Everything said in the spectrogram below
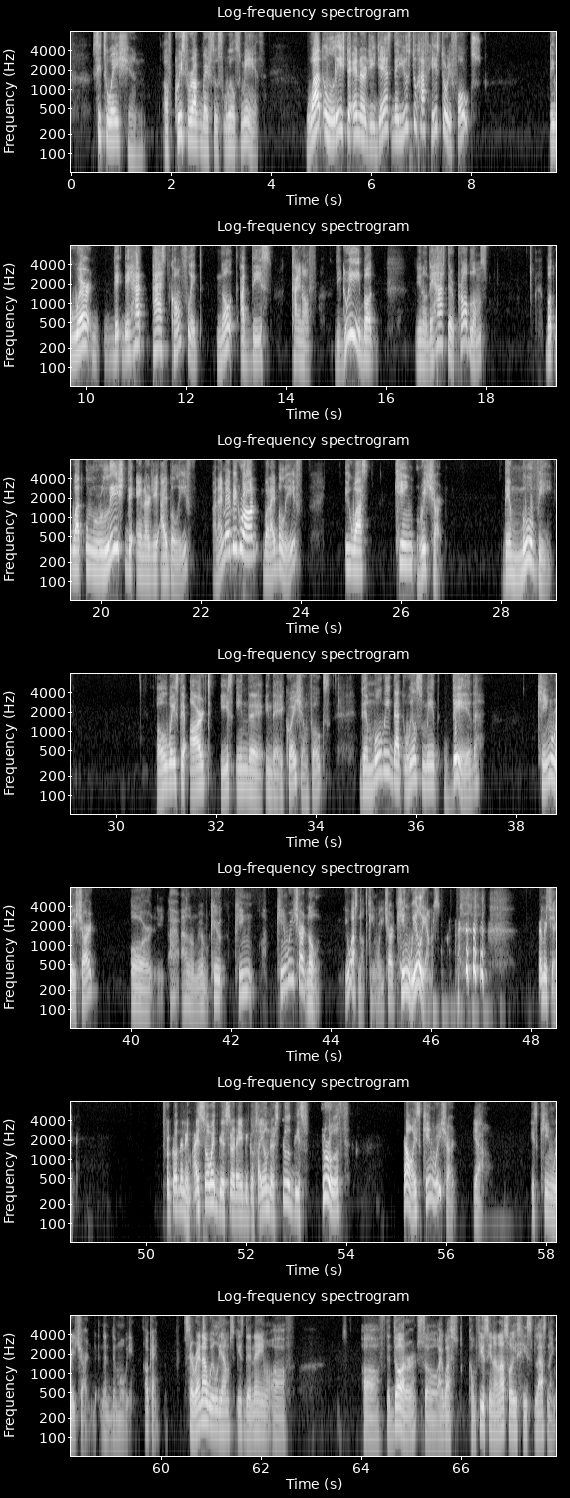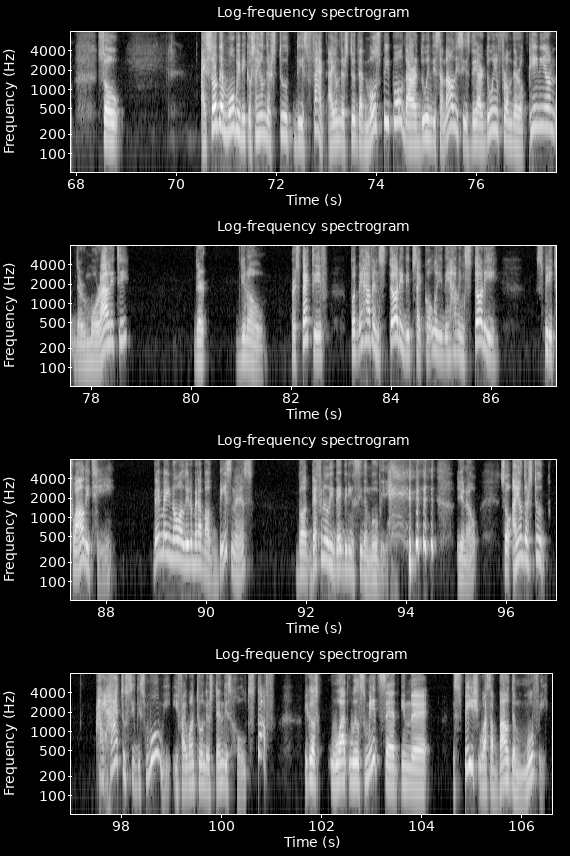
situation of Chris Rock versus Will Smith, what unleashed the energy? Yes, they used to have history, folks. They were they, they had past conflict, not at this kind of degree, but you know, they have their problems. But what unleashed the energy, I believe, and I may be wrong, but I believe it was King Richard, the movie. Always the art is in the in the equation, folks. The movie that Will Smith did, King Richard, or I, don't remember King, King King Richard. No, it was not King Richard. King Williams. Let me check. Forgot the name. I saw it yesterday because I understood this truth. No, it's King Richard. Yeah, it's King Richard, the, the movie. Okay. Serena Williams is the name of of the daughter, so I was confusing, and also is his last name. So I saw the movie because I understood this fact. I understood that most people that are doing this analysis, they are doing from their opinion, their morality, their, you know, perspective, but they haven't studied deep psychology. They haven't studied spirituality. They may know a little bit about business, but definitely they didn't see the movie. you know, so I understood I had to see this movie if I want to understand this whole stuff. Because what Will Smith said in the speech was about the movie.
